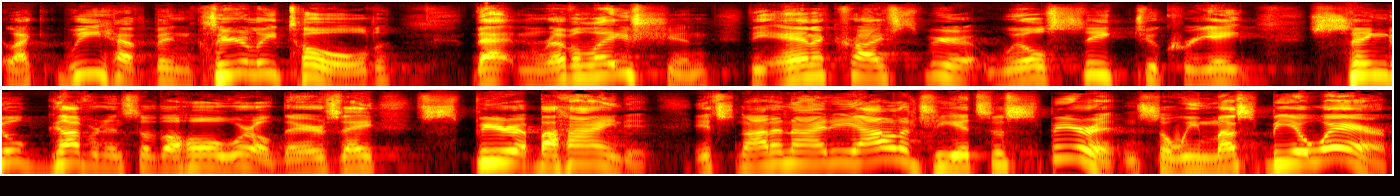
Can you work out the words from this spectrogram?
like we have been clearly told that in Revelation, the Antichrist spirit will seek to create single governance of the whole world. There's a spirit behind it. It's not an ideology, it's a spirit. And so we must be aware.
